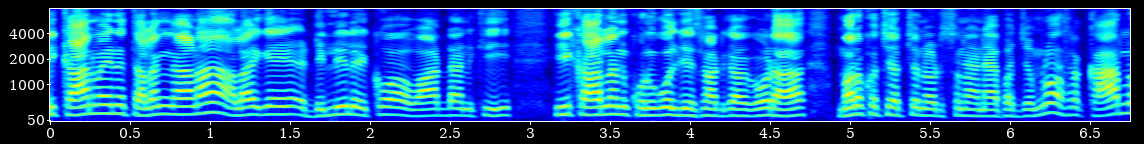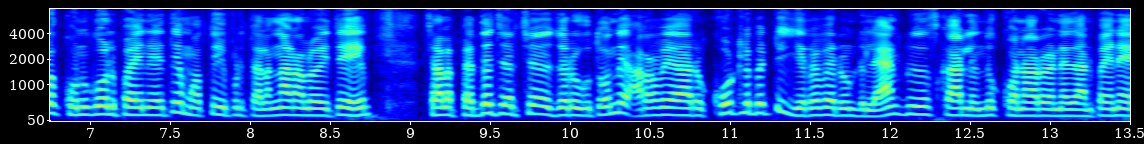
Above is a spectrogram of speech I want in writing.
ఈ కాన్వైన తెలంగాణ అలాగే ఢిల్లీలో ఎక్కువ వాడడానికి ఈ కార్లను కొనుగోలు చేసినట్టుగా కూడా మరొక చర్చ నడుస్తున్న నేపథ్యంలో. అసలు కార్ల కొనుగోలు పైన అయితే మొత్తం ఇప్పుడు తెలంగాణలో అయితే చాలా పెద్ద చర్చ జరుగుతుంది. అరవై ఆరు కోట్లు పెట్టి ఇరవై రెండు ల్యాండ్ క్రూజర్స్ కార్లు ఎందుకు కొన్నారు అనే దానిపైనే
